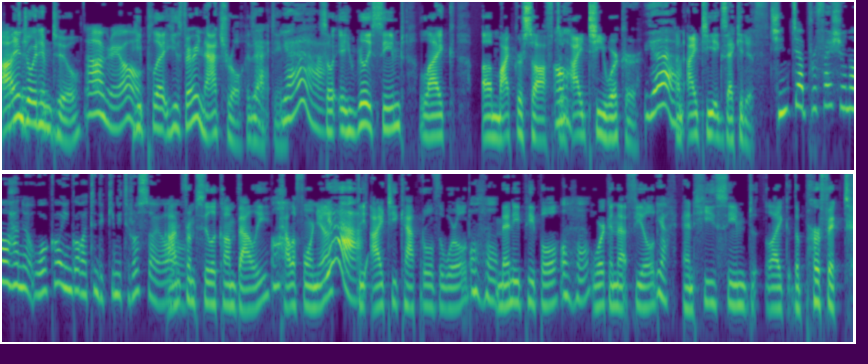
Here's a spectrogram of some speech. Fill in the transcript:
I enjoyed him too. 아 그래요? He play he's very natural his Yeah, acting. yeah. So it really seemed like a Microsoft an IT worker, Yeah. an IT executive. 진짜 프로페셔널한 워커인 것 같은 느낌이 들었어요. I'm from Silicon Valley, California, yeah. the IT capital of the world. Uh-huh. Many people Uh-huh. work in that field, Yeah. and he seemed like the perfect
